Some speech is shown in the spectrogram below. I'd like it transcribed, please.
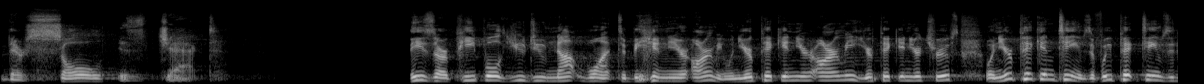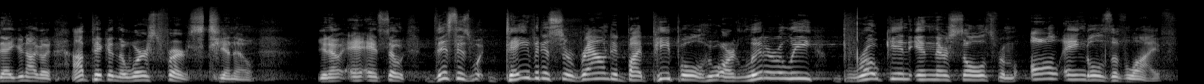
Their soul is jacked. These are people you do not want to be in your army. When you're picking your army, you're picking your troops. When you're picking teams, if we pick teams today, you're not going, I'm picking the worst first, you know. You know, and, and, so this is what David is surrounded by people who are literally broken in their souls from all angles of life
